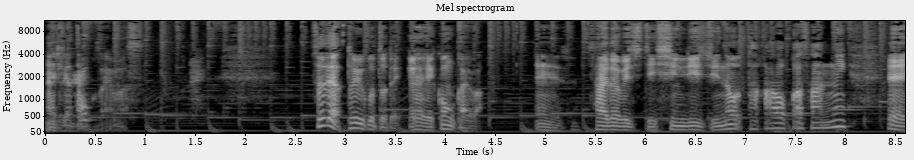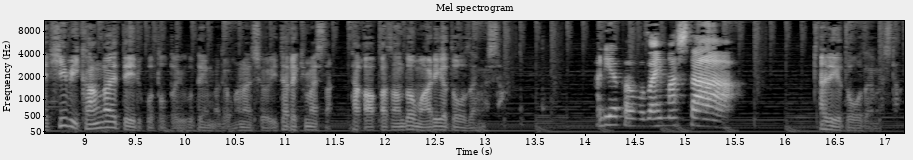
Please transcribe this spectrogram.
ありがとうございます。それでは、ということで、えー今回は、えーサイドビーチティ新理事の高岡さんに、えー日々考えていることというテーマでお話をいただきました。高岡さんどうもありがとうございました。ありがとうございました。ありがとうございました。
